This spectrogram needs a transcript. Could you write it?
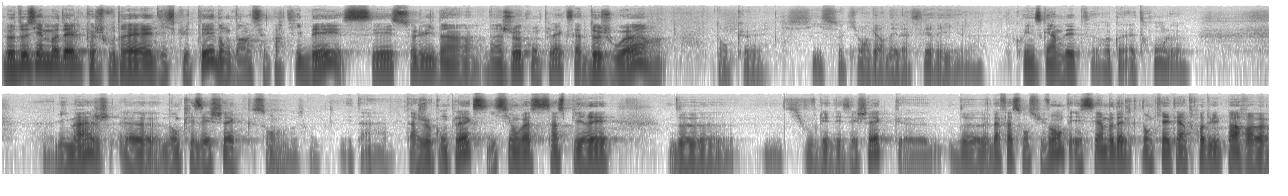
Le deuxième modèle que je voudrais discuter, donc dans cette partie B, c'est celui d'un jeu complexe à deux joueurs. Donc, euh, ici, ceux qui ont regardé la série euh, Queen's Gambit reconnaîtront l'image. Euh, donc, les échecs sont, un, jeu complexe. Ici, on va s'inspirer de, si vous voulez, des échecs de la façon suivante. Et c'est un modèle donc, qui a été introduit par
